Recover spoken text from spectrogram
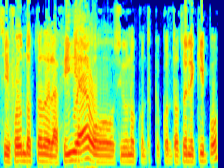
si fue un doctor de la FIA o si uno contrató el equipo,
